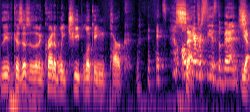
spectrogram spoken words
because this is an incredibly cheap looking park. It's all we ever see is the bench. Yeah.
